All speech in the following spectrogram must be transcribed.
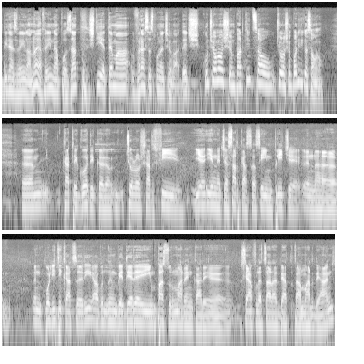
Bine ați venit la noi, a venit, ne-a pozat, știe tema, vrea să spună ceva. Deci, cu Cioloș în partid sau Cioloș în politică sau nu? Ehm, Categoric, că Cioloș ar fi, e, e necesar ca să se implice în, uh, în politica țării, având în vedere impasul mare în care se află țara de atâta mari de ani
